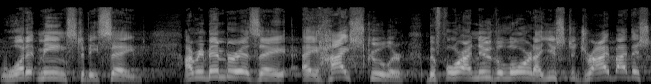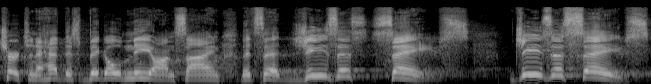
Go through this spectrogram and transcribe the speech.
what it means to be saved. I remember as a, a high schooler, before I knew the Lord, I used to drive by this church and I had this big old neon sign that said, Jesus saves. Jesus saves.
